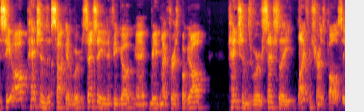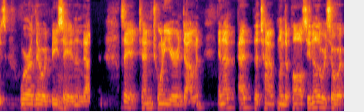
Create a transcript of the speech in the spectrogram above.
see, all pensions suck. Essentially, if you go and read my first book, all pensions were essentially life insurance policies where there would be, hmm. say, an endowment, say a 10, 20 year endowment. And at, at the time when the policy, in other words, so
